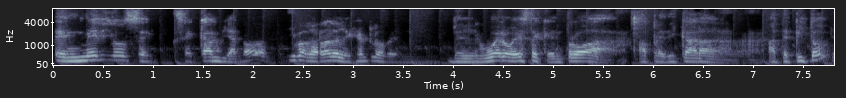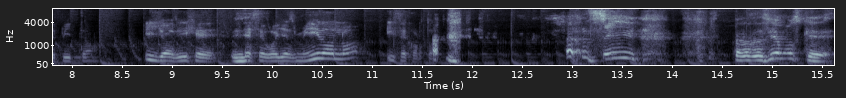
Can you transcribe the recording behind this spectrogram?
en medios se, cambia, ¿no? Iba a agarrar el ejemplo del, güero este que entró a, predicar a, a Tepito. Tepito. Y yo dije, ese güey es mi ídolo, y se cortó. sí, pero decíamos que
